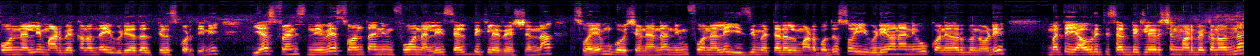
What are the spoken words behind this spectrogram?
ಫೋನಲ್ಲಿ ಮಾಡಬೇಕನ್ನೋದನ್ನ ಈ ವಿಡಿಯೋದಲ್ಲಿ ತಿಳಿಸ್ಕೊಡ್ತೀನಿ. ಎಸ್ ಫ್ರೆಂಡ್ಸ್ ನೀವೇ ಸ್ವಂತ ನಿಮ್ಮ ಫೋನಲ್ಲಿ ಸೆಲ್ಫ್ ಡಿಕ್ಲರೇಷನ್ನ ಸ್ವಯಂ ಘೋಷಣೆಯನ್ನು ನಿಮ್ಮ ಫೋನಲ್ಲಿ ಈಸಿ ಮೆಥಡಲ್ಲಿ ಮಾಡ್ಬೋದು. ಸೊ ಈ ವಿಡಿಯೋನ ನೀವು ಕೊನೆವರೆಗೂ ನೋಡಿ. ಮತ್ತು ಯಾವ ರೀತಿ ಸೆಲ್ಫ್ ಡಿಕ್ಲರೇಷನ್ ಮಾಡ್ಬೇಕನ್ನೋದನ್ನ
